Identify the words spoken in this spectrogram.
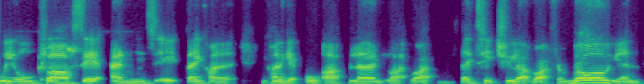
we all class it and it, they kind of you kind of get brought up learn like right they teach you like right from wrong and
